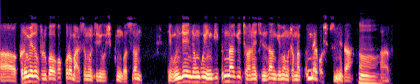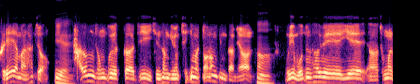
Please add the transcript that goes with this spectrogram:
어 그럼에도 불구하고 거꾸로 말씀을 드리고 싶은 것은 이 문재인 정부 임기 끝나기 전에 진상 규명을 정말 끝내고 싶습니다. 어. 아, 그래야만 하죠. 예. 다음 정부에까지 이 진상 규명 책임을 떠넘긴다면 어. 우리 모든 사회에 아, 정말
